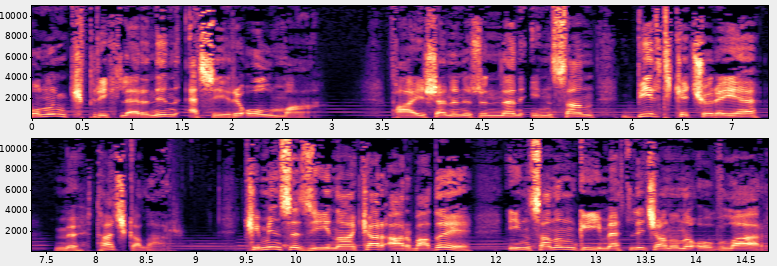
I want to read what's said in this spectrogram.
onun kipriklərinin əsiri olma. Fahişənin üzündən insan bir tikə çörəyə möhtac qalar. Kiminsə zinakar arvadı insanın qiymətli canını ovlar.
